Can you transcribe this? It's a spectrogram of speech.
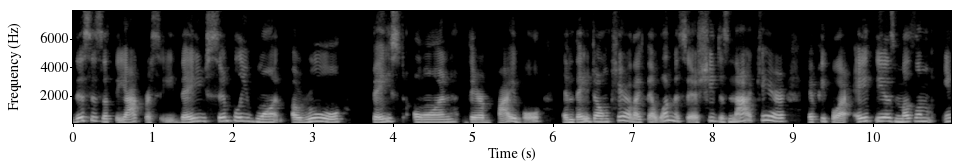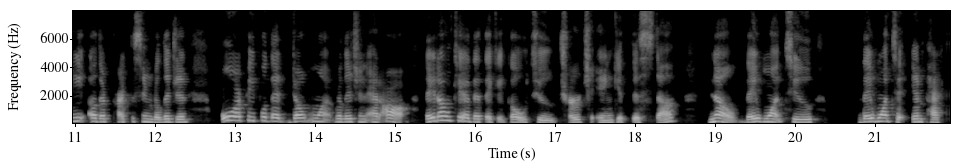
this is a theocracy. They simply want a rule based on their Bible and they don't care. Like that woman says, she does not care if people are atheists, Muslim, any other practicing religion, or people that don't want religion at all. They don't care that they could go to church and get this stuff. No, they want to they want to impact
